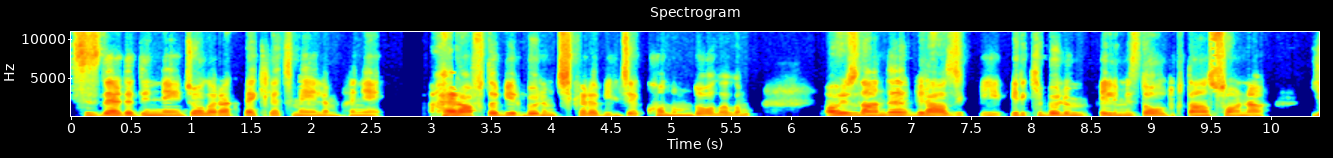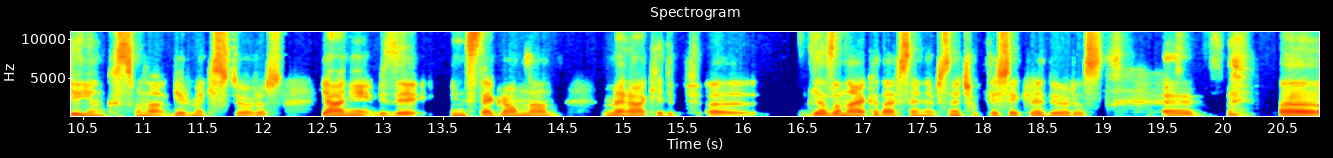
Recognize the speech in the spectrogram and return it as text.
sizleri de dinleyici olarak bekletmeyelim. Hani her hafta bir bölüm çıkarabilecek konumda olalım. O yüzden de birazcık bir, bir iki bölüm elimizde olduktan sonra yayın kısmına girmek istiyoruz. Yani bizi Instagram'dan merak edip e, yazan arkadaşların hepsine çok teşekkür ediyoruz. evet. Ee,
